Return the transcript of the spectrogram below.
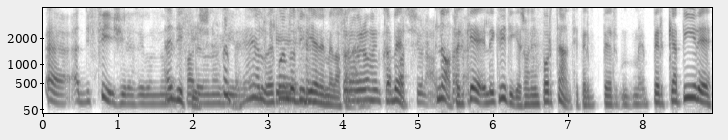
Eh, è difficile, secondo me. È fare difficile. una Vabbè, critica, e allora quando ti viene me la Sono farai. veramente Va bene. appassionato. No, perché le critiche sono importanti per, per- per capire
